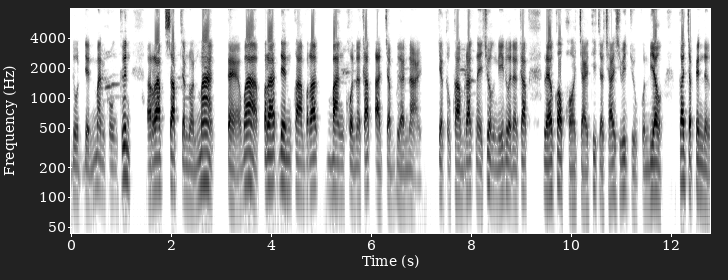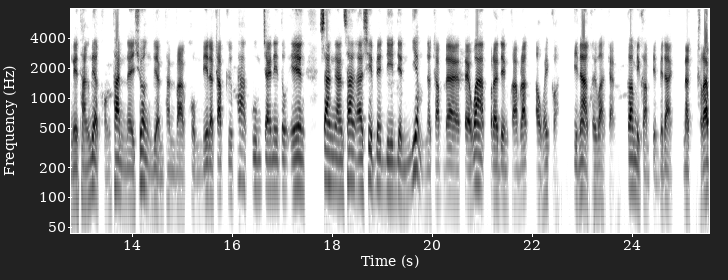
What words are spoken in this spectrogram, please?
โดดเด่นมั่นคงขึ้น รับทรัพย์จำนวนมาก แต่ว่าประเด็นความรักบางคนนะครับอาจจะเบื่อหน่ายเกี่ยวกับความรักในช่วงนี้ด้วยนะครับ แล้วก็พอใจที่จะใช้ชีวิตอยู่คนเดียว ก็จะเป็นหนึ่งในทางเลือกของท่านในช่วงเดือนธันวาคมนี้นะครับ คือภาคภูมิใจในตัวเอง สร้างงานสร้างอาชีพได้ดีเด่นเยี่ยมนะครับแต่แต่ว่าประเด็นความรักเอาไว้ก่อน ปีหน้าค่อยว่ากัน ก็มีความเป็นไปได้นะครับ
